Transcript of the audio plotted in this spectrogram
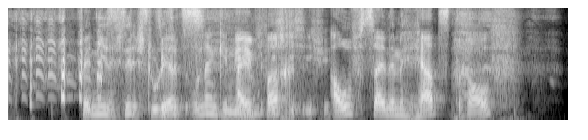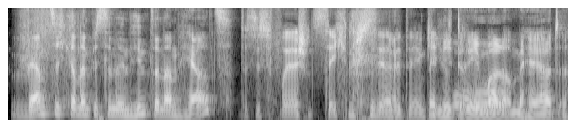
Benny sitzt jetzt unangenehm. einfach Ich- ich- ich- auf seinem Herz drauf, wärmt sich gerade ein bisschen den Hintern am Herz. Das ist feuerschutztechnisch sehr bedenklich. Benny, dreh Oh. mal am Herd.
